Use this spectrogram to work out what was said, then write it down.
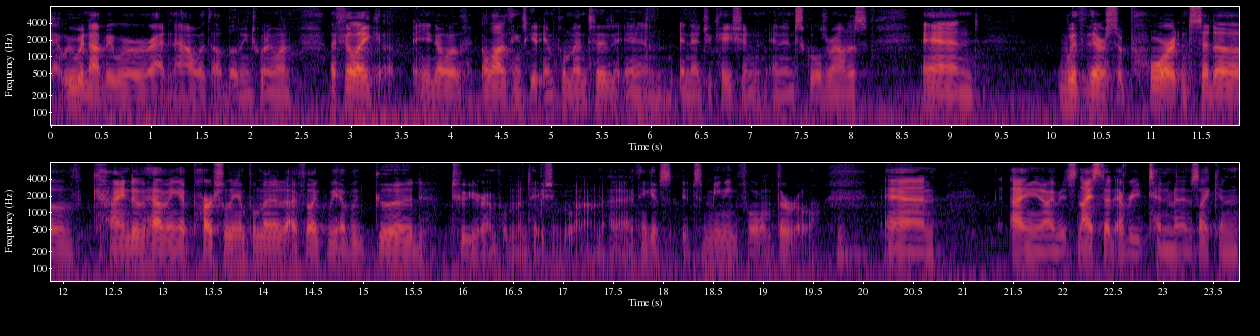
Yeah, we would not be where we're at now without Building 21. I feel like, you know, a lot of things get implemented in, in education and in schools around us. And with their support, instead of kind of having it partially implemented, I feel like we have a good two year implementation going on. And I think it's, it's meaningful and thorough. Mm-hmm. And I, you know, I mean, it's nice that every 10 minutes I can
